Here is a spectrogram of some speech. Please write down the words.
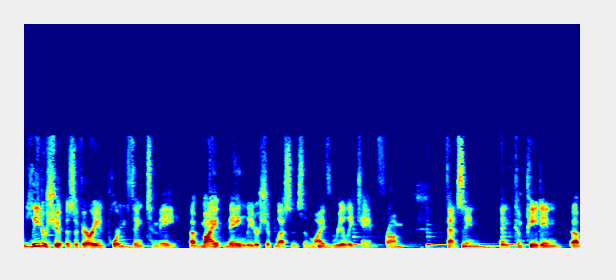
leadership is a very important thing to me. Uh, my main leadership lessons in life really came from fencing and competing uh,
